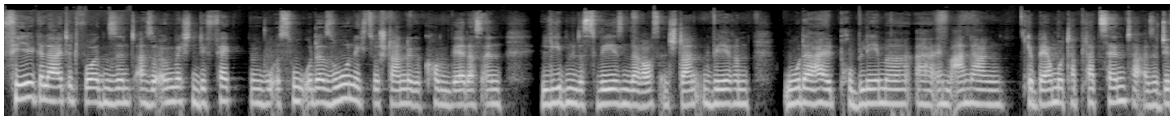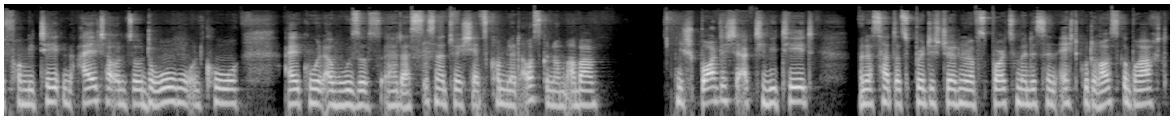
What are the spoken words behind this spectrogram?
fehlgeleitet worden sind, also irgendwelchen Defekten, wo es so oder so nicht zustande gekommen wäre, dass ein lebendes Wesen daraus entstanden wären oder halt Probleme äh, im Anhang Gebärmutter, Plazenta, also Deformitäten, Alter und so, Drogen und Co., Alkoholabusus, äh, das ist natürlich jetzt komplett ausgenommen, aber die sportliche Aktivität, und das hat das British Journal of Sports Medicine echt gut rausgebracht,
